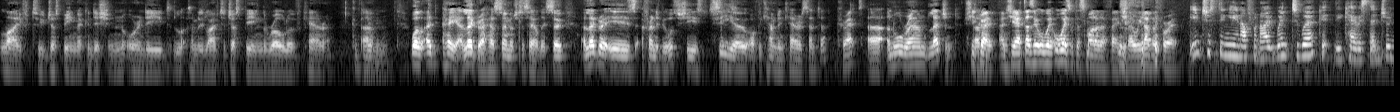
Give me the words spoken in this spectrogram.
life to just being their condition, or indeed somebody's life to just being the role of carer. Completely. Um, well, uh, hey, Allegra has so much to say on this. So, Allegra is a friend of yours. She's CEO of the Camden Carer Centre, Correct. uh, an all-round legend. She's Um, great, and she does it always, always with a smile on her face. So we love her for it. Interestingly enough, when I went to work at the carer centre, and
